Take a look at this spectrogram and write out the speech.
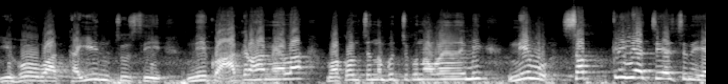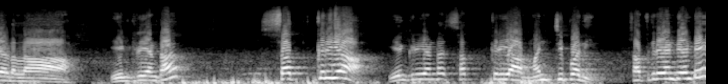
ఇహోవా కయ్యను చూసి నీకు ఆగ్రహమేలా ముఖం చిన్నబుచ్చుకున్నావేమి? నీవు సత్క్రియ చేసిన ఎడలా. ఏం క్రియ అంట? సత్క్రియ. ఏం క్రియ అంట? సత్క్రియ మంచి పని. సత్క్రియ అంటే ఏంటి?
